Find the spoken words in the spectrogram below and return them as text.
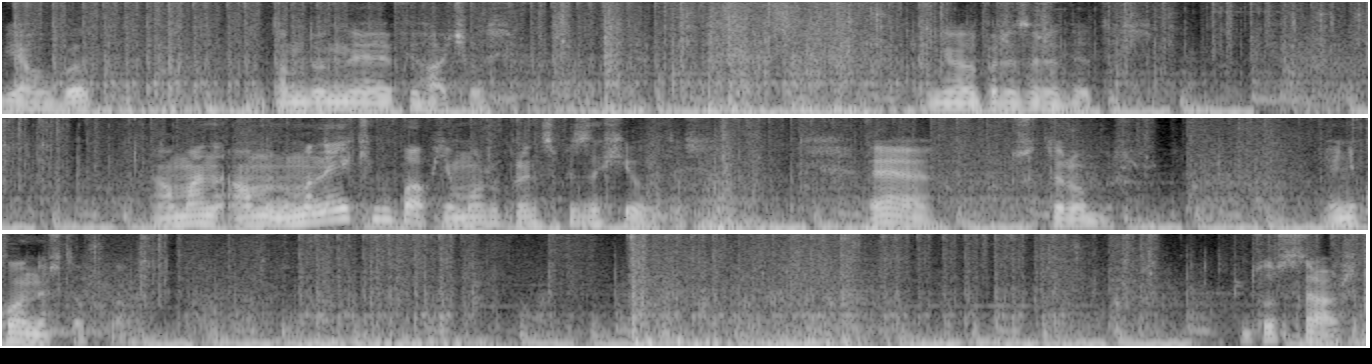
Я вбив. Там, де не фігачилось. Мені треба перезарядитись. А в мене. А в мене є кімбап, я можу, в принципі, захилитись. Е, що ти робиш? Я нікого не штовхав. Ну, Тут страшно.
